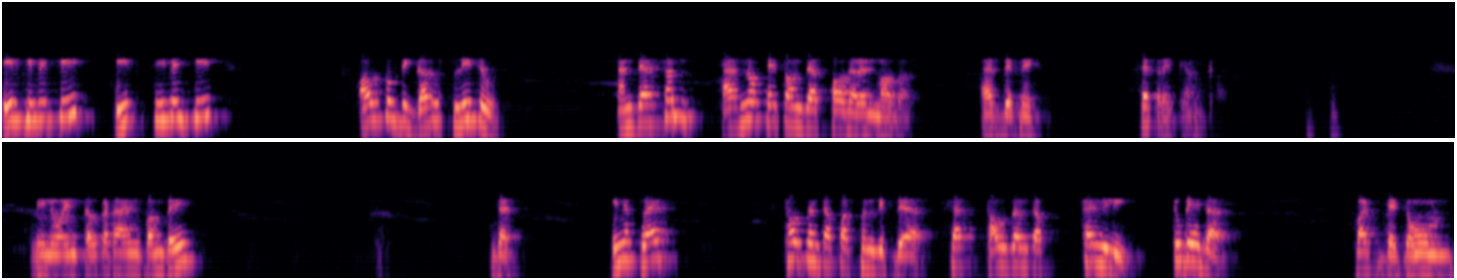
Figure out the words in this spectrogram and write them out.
if he will cheat, if she will cheat, also the girl's little and their sons have no faith on their father and mother as they make separate girls. We know in Calcutta and Bombay that in a flat, thousands of persons live there, thousands of families together, but they don't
